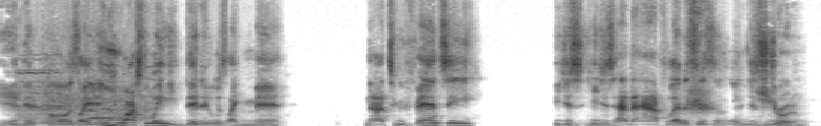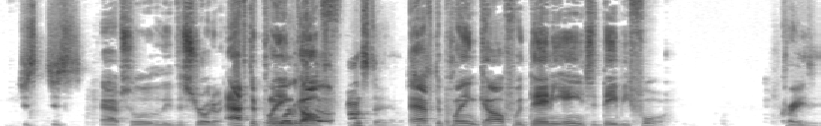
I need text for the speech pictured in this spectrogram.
Yeah. He did it all. It's like and you watch the way he did it, it was like, man, not too fancy. He just he just had the athleticism and just Destroyed him. Just just Absolutely destroyed him. After playing golf, monster. after playing golf with Danny Ainge the day before. crazy.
